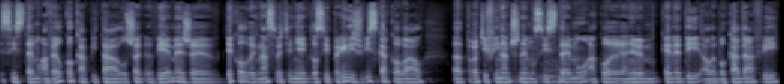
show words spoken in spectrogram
systému a veľkokapitálu. Však vieme, že kdekoľvek na svete niekto si príliš vyskakoval e, proti finančnému systému, ako ja neviem, Kennedy alebo Kadáfi,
